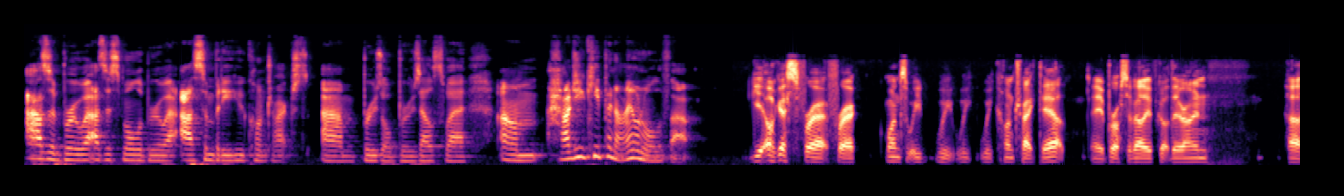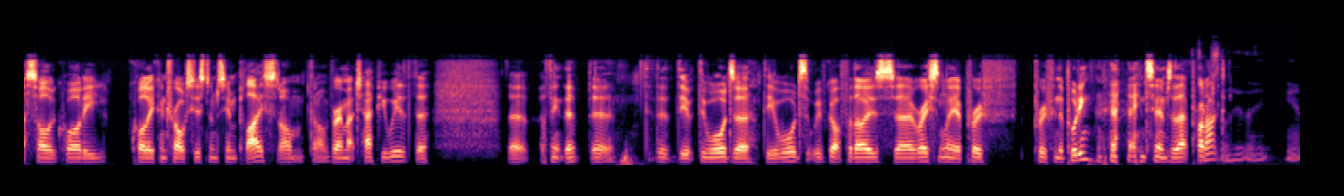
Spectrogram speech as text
As a brewer, as a smaller brewer, as somebody who contracts um, brews or brews elsewhere, um, how do you keep an eye on all of that? Yeah, I guess for our, for our ones that we, we, we, we contract out, uh, Barossa Valley have got their own uh, solid quality quality control systems in place that I'm that I'm very much happy with. The the I think the the, the, the, the awards are the awards that we've got for those uh, recently are proof proof in the pudding in terms of that product. Absolutely, yeah.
